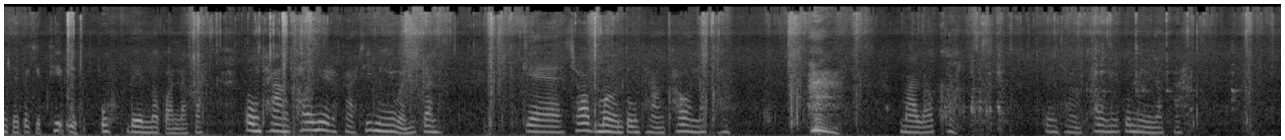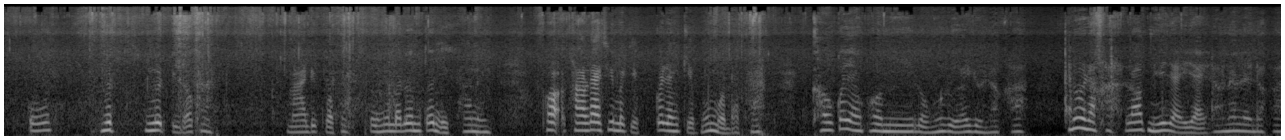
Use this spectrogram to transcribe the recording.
มีแต่ไปเก็บที่อื่นอุ๊เดินมาก่อนนะคะ ตรงทางเข้านี่แหละค่ะที่มีเหมือนกัน แกชอบเมินตรงทางเข้านะคะ มาแล้วค่ะ ตรงทางเข้านี่ก็มีนะคะ โอ้ยงึดงึดอีกแล้วค่ะ มาดีกว่าค่ะ ตรงนี้มาเริ่มต้นอีกครั้งหนึ่งเพราะครั้งแรกที่มาเก็บก็ยังเก็บไม่หมดนะคะเขาก็ยังพอมีหลงเหลืออยู่นะคะนู่นนะคะ รอบนี้ใหญ่ๆเท่านั้นเลยนะคะ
